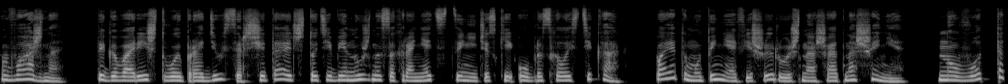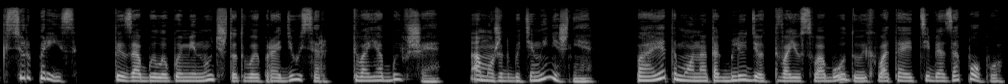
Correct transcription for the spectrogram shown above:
важно. Ты говоришь, твой продюсер считает, что тебе нужно сохранять сценический образ холостяка, поэтому ты не афишируешь наши отношения. Но вот так сюрприз. Ты забыл упомянуть, что твой продюсер — твоя бывшая, а может быть и нынешняя. Поэтому она так блюдет твою свободу и хватает тебя за попу,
